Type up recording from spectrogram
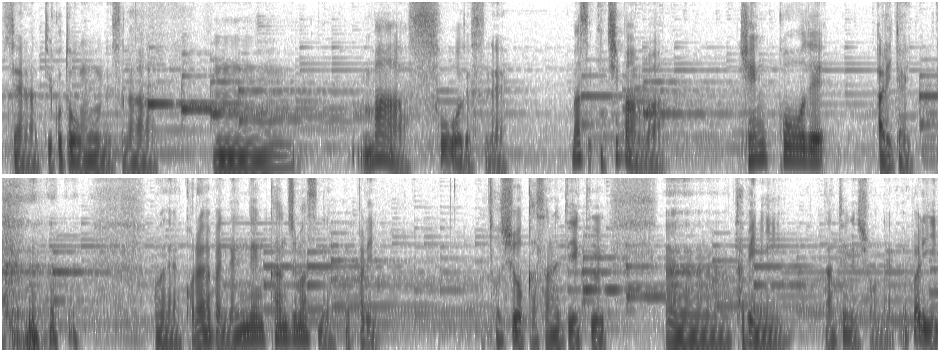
きたいなっていうことを思うんですがうん。まあそうですね。まず一番は健康でありたい。まあねこれはやっぱり年々感じますね。やっぱり年を重ねていくうんたびに何て言うんでしょうね。やっぱり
